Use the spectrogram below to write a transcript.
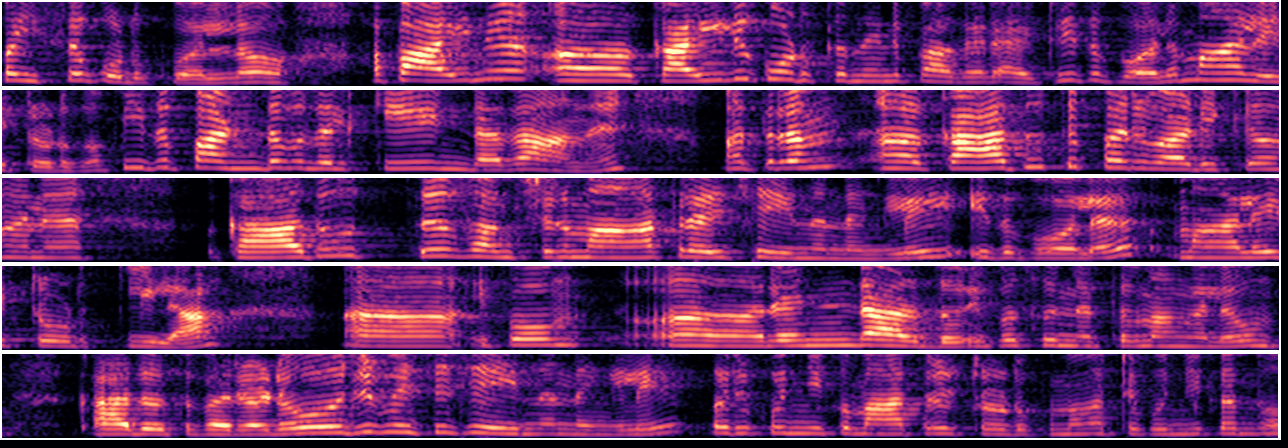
പൈസ കൊടുക്കുമല്ലോ അപ്പോൾ അതിന് കയ്യിൽ കൊടുക്കുന്നതിന് പകരമായിട്ട് ഇതുപോലെ മാല ഇട്ട് കൊടുക്കും. അപ്പോൾ ഇത് പണ്ട് മുതൽക്കേ ഉണ്ടതാണ് മാത്രം കാതുത്തി പരിപാടിക്ക് അങ്ങനെ കാതുകുത്ത് ഫംഗ്ഷൻ മാത്രമായി ചെയ്യുന്നുണ്ടെങ്കിൽ ഇതുപോലെ മാല ഇട്ട് കൊടുക്കില്ല. ഇപ്പോൾ രണ്ടാളതും ഇപ്പോൾ സുന്നത്ത് മംഗലവും കാതുകുത്ത് പരിപാടി ഒരുമിച്ച് ചെയ്യുന്നുണ്ടെങ്കിൽ ഒരു കുഞ്ഞിക്ക് മാത്രം ഇട്ട് കൊടുക്കുമ്പോൾ മറ്റേ കുഞ്ഞിക്ക് എന്തോ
